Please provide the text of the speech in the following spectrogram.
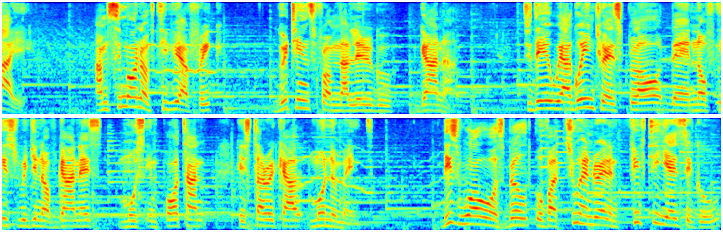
Hi, I'm Simon of TV Afrique. Greetings from Nalerigu, Ghana. Today we are going to explore the northeast region of Ghana's most important historical monument. This wall was built over 250 years ago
